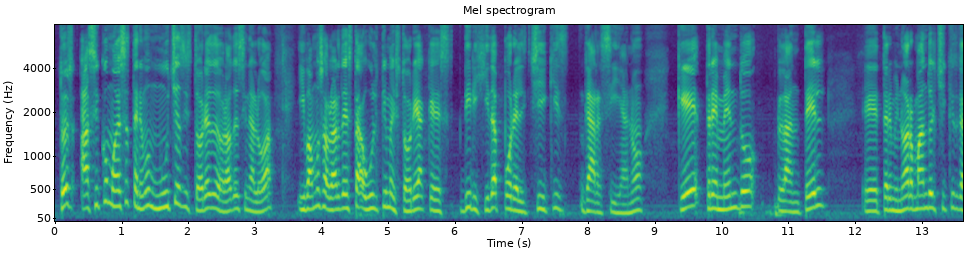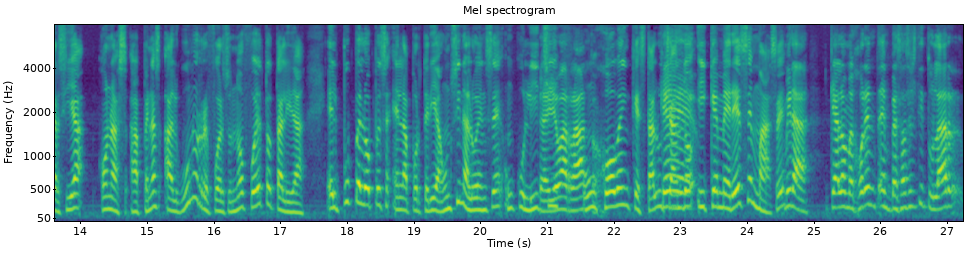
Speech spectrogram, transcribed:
Entonces, así como esa, tenemos muchas historias de Dorados de Sinaloa y vamos a hablar de esta última historia que es dirigida por el Chiquis García, ¿no? Qué tremendo plantel eh, terminó armando el Chiquis García con apenas algunos refuerzos, no fue totalidad. El Pupe López en la portería, un sinaloense, un culichi, un joven que está luchando y que merece más. ¿eh? Mira, que a lo mejor empezó a ser titular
